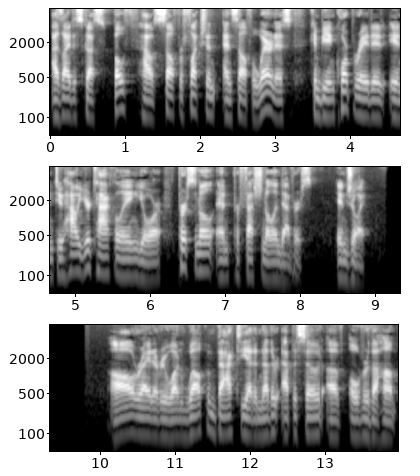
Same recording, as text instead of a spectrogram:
as I discuss both how self reflection and self awareness can be incorporated into how you're tackling your personal and professional endeavors. Enjoy. All right, everyone, welcome back to yet another episode of Over the Hump.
